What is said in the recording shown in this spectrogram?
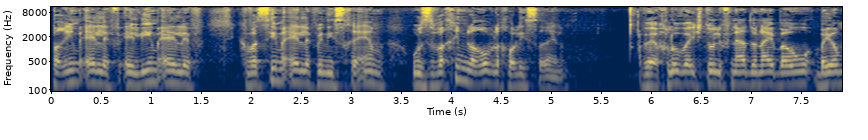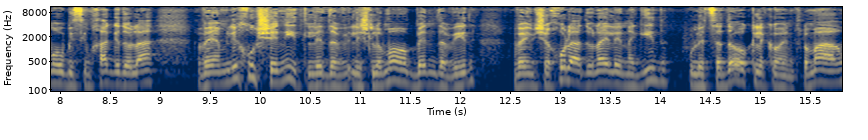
פרים אלף, אלים אלף, כבשים אלף ונסחיהם, וזבחים לרוב לכל ישראל. ויאכלו וישתו לפני אדוני ביום ההוא בשמחה גדולה, וימליכו שנית לדו... לשלמה בן דוד, וימשכו לאדוני לנגיד ולצדוק לכהן. כלומר,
